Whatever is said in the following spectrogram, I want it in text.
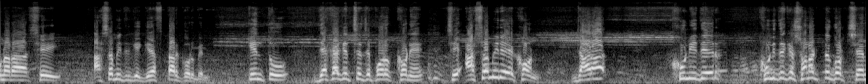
ওনারা সেই আসামিদেরকে গ্রেফতার করবেন। কিন্তু দেখা যাচ্ছে যে পরক্ষণে সেই আসামিরা এখন যারা খুনিদের, খুনিদেরকে শনাক্ত করছেন,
